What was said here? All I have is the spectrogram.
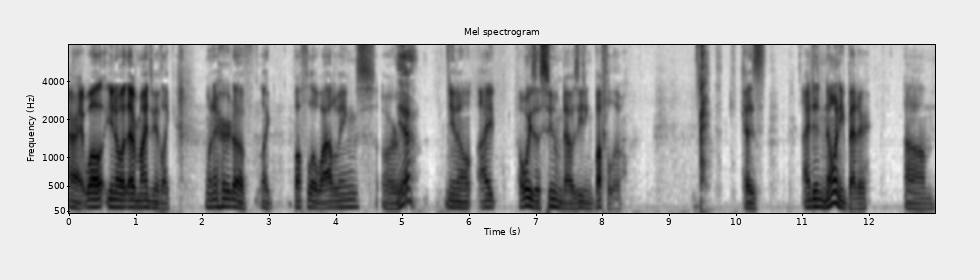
all right. Well, you know what? That reminds me of like when I heard of like Buffalo Wild Wings, or Yeah, you know, I always assumed I was eating buffalo because I didn't know any better. Um,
